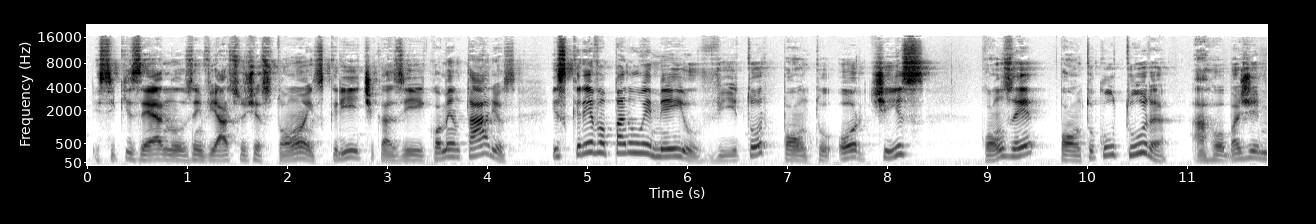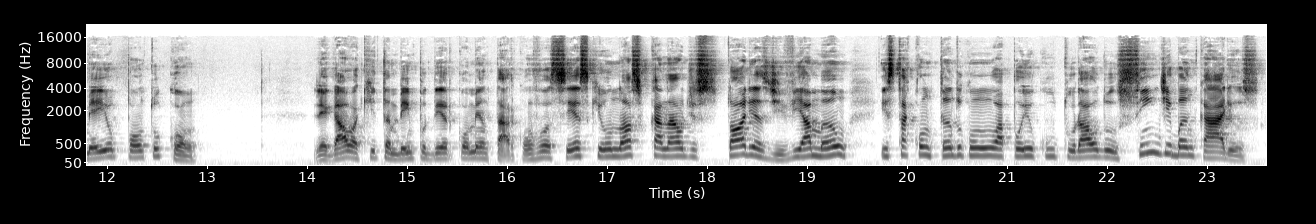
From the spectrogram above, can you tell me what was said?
E se quiser nos enviar sugestões, críticas e comentários, escreva para o e-mail vitor.ortiz com z.cultura@gmail.com. Legal aqui também poder comentar com vocês que o nosso canal de Histórias de Viamão está contando com o apoio cultural do Sind Bancários,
